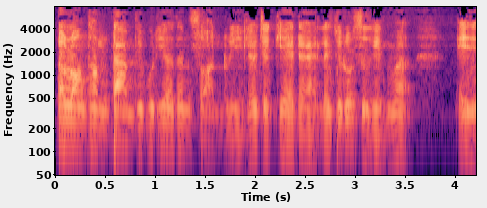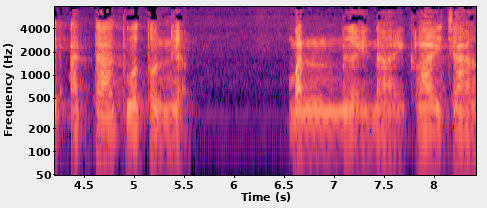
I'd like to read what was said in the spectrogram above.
เราลองทำตามที่พุทธเจ้าท่านสอนดีแล้วจะแก้ได้ แล้วจะรู้สึกเห็นว่าไออัตตาตัวตนเนี่ย มันเหนื่อยหน่ายคลายจาง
